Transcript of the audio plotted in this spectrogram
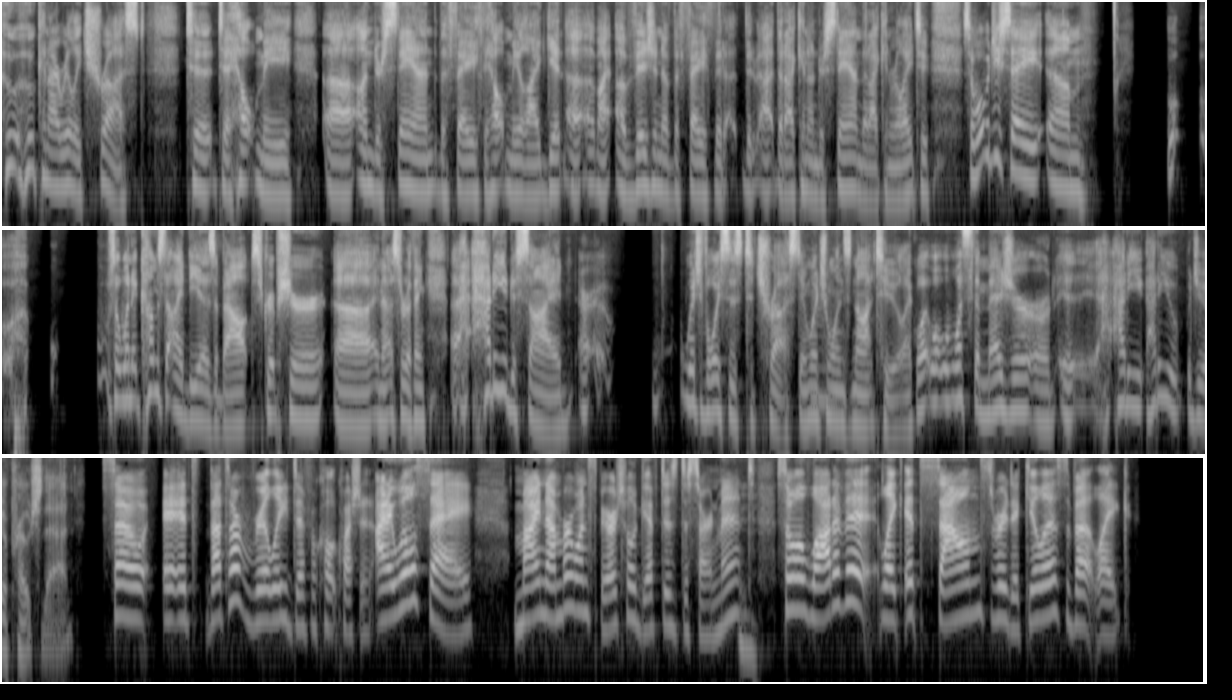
who who can I really trust to to help me uh, understand the faith, to help me like get a, a, a vision of the faith that that I, that I can understand, that I can relate to. So, what would you say? Um, so, when it comes to ideas about scripture uh, and that sort of thing, how do you decide? uh, which voices to trust and which Mhm. ones not to like what, what what's the measure or uh, how do you how do you would you approach that So it's that's a really difficult question. I will say my number one spiritual gift is discernment. Mm. So a lot of it, like, it sounds ridiculous, but like,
